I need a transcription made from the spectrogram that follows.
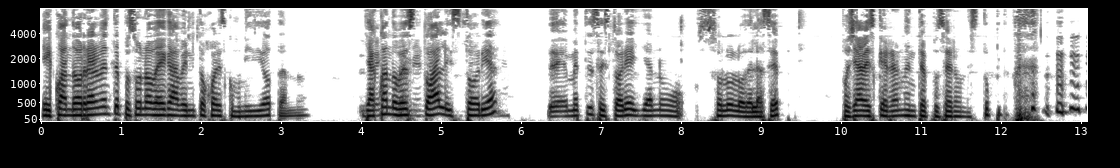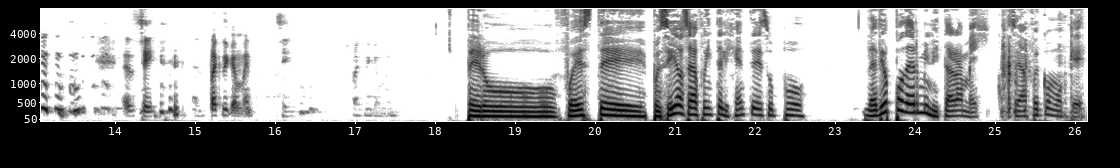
Y cuando realmente pues uno ve a Benito Juárez como un idiota, ¿no? Ya Sí, cuando ves también. toda la historia, eh, metes esa historia y ya no solo lo de la CEP, pues ya ves que realmente pues era un estúpido. Sí, prácticamente. Sí, prácticamente. Pero fue este, pues sí, o sea, fue inteligente, supo, le dio poder militar a México. O sea, fue como que,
